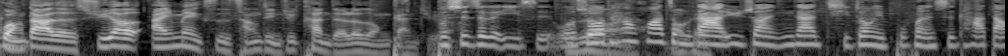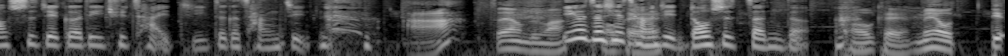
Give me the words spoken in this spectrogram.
广大的需要 IMAX 场景去看的那种感觉，不是这个意思，我说他花这么大预算，应该其中一部分是他到世界各地去采集这个场景，啊？这样子吗？因为这些场景都是真的，？OK，没有电，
